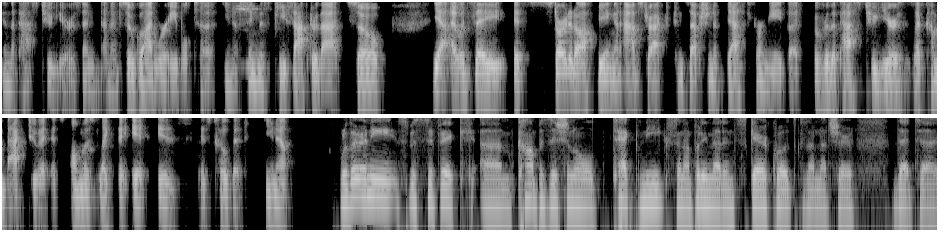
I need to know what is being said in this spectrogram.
in the past two years. And, and I'm so glad we're able to, you know, sing this piece after that. So yeah, I would say it started off being an abstract conception of death for me, but over the past two years, as I've come back to it, it's almost like the it is is COVID. You know. Were there any specific um, compositional techniques, and I'm putting that in scare quotes because I'm not sure that uh,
